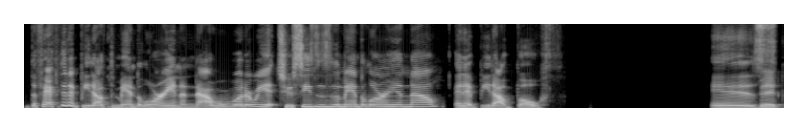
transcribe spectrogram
The fact that it beat out the mandalorian and now what are we at? Two seasons of the mandalorian now? And it beat out both. Is big.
